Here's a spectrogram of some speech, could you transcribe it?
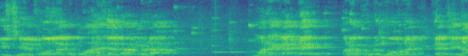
ఈ సెల్ ఫోన్లకు బానిసలు కాకుండా మనకంటే మన కుటుంబంలో ఇంకా చిన్న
